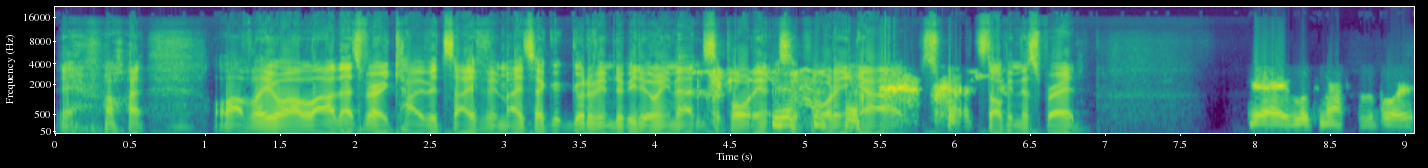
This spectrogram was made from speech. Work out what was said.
Yeah, right. Lovely. Well, uh, that's very COVID safe of him, mate. So good, good of him to be doing that and supporting supporting uh, stopping the spread. Yeah, he's looking after the boys.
